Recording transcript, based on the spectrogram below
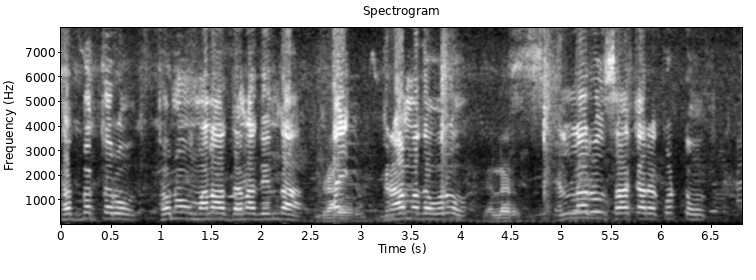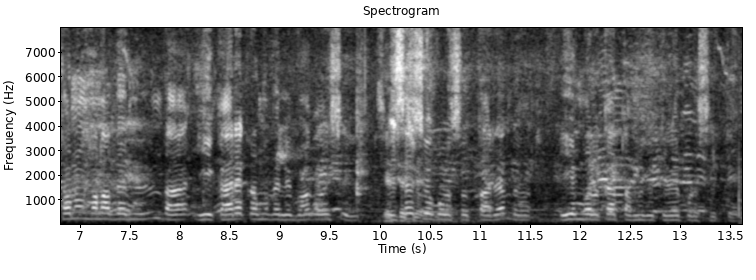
ಸದ್ಭಕ್ತರು ತನು ಮನ ಧನದಿಂದ ಗ್ರಾಮದವರು ಎಲ್ಲರೂ. ಸಹಕಾರ ಕೊಟ್ಟು ತನು ಮನದಿಂದ ಈ ಕಾರ್ಯಕ್ರಮದಲ್ಲಿ ಭಾಗವಹಿಸಿ ಯಶಸ್ವಿಗೊಳಿಸುತ್ತಾರೆ ಎಂದು ಈ ಮೂಲಕ ತಮಗೆ ತಿಳಿಯಪಡಿಸುತ್ತೇನೆ.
